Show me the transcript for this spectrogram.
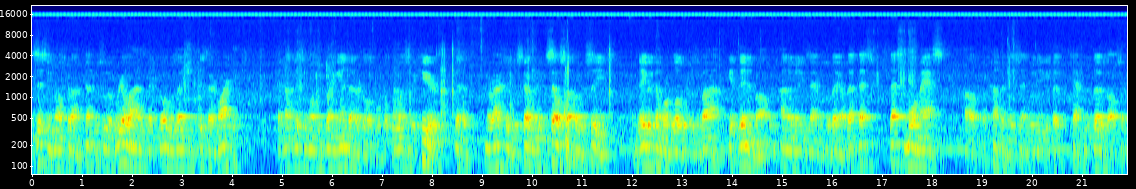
existing North Carolina companies who have realized that globalization is their market, and not just the ones we bring in that are global, but the ones that are here that have miraculously discovered they can sell stuff overseas, and they become more global to survive, get them involved. I know many examples where they are. That, that's, that's more mass of, of companies, and we need to get those, tap into those also.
